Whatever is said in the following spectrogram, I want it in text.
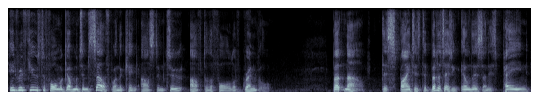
he'd refused to form a government himself when the king asked him to after the fall of Grenville. But now, Despite his debilitating illness and his pain,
